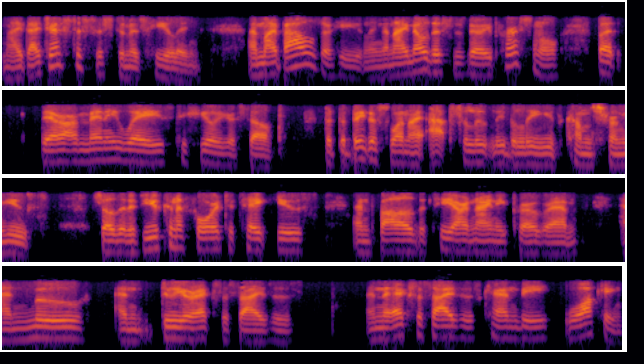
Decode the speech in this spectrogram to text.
My digestive system is healing, and my bowels are healing. And I know this is very personal, but there are many ways to heal yourself. But the biggest one I absolutely believe comes from youth. So that if you can afford to take youth and follow the TR90 program and move and do your exercises and the exercises can be walking.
